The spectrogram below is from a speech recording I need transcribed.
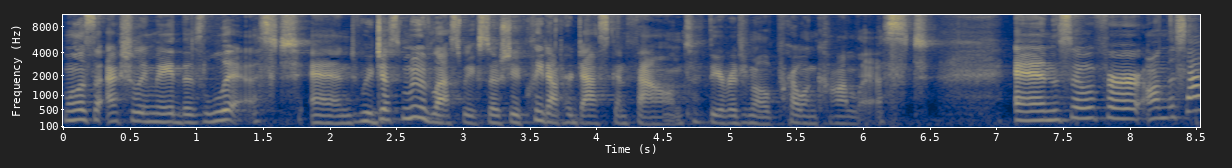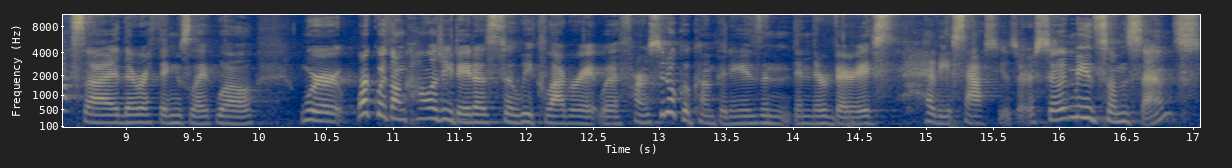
Melissa actually made this list, and we just moved last week, so she cleaned out her desk and found the original pro and con list. And so for on the SAS side, there were things like, well, we work with oncology data, so we collaborate with pharmaceutical companies, and, and they're very heavy SAS users. So it made some sense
